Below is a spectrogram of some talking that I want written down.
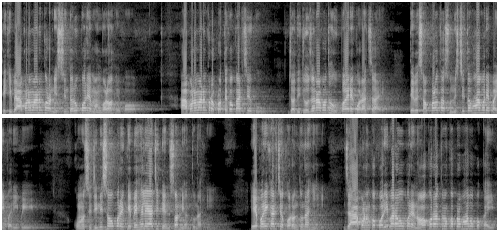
ଦେଖିବେ ଆପଣମାନଙ୍କର ନିଶ୍ଚିନ୍ତ ରୂପରେ ମଙ୍ଗଳ ହେବ। ଆପଣମାନଙ୍କର ପ୍ରତ୍ୟେକ କାର୍ଯ୍ୟକୁ ଯଦି ଯୋଜନାବଦ୍ଧ ଉପାୟରେ କରାଯାଏ ତେବେ ସଫଳତା ସୁନିଶ୍ଚିତ ଭାବରେ ପାଇପାରିବେ। କୌଣସି ଜିନିଷ ଉପରେ କେବେ ହେଲେ ଆଜି ଟେନସନ୍ ନିଅନ୍ତୁ ନାହିଁ। ଏପରି କାର୍ଯ୍ୟ କରନ୍ତୁ ନାହିଁ ଯାହା ଆପଣଙ୍କ ପରିବାର ଉପରେ ନକାରାତ୍ମକ ପ୍ରଭାବ ପକାଇବ।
